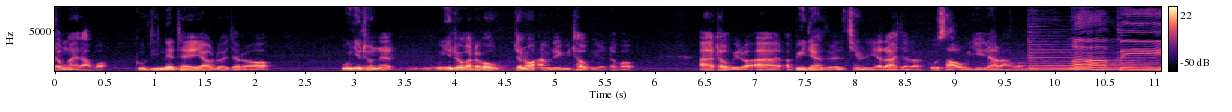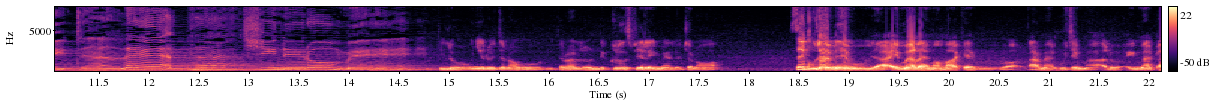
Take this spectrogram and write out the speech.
တုံးလိုက်တာပေါ့အခုဒီနှစ်ထဲရောက်တော့ကျတော့ဦးညွထွန်းနဲ့ဦးညွထွန်းကတပုတ်ကျွန်တော် MDB ထုတ်ပြီးတော့တပုတ်အာထုတ်ပြီးတော့အာအပိတန်ဆိုတဲ့သချင်းလေးအဲ့ဒါကျတော့ကိုစာအိုရေးထားတာပေါ့ငါပြီးတန်လေအသက်ရှိနေတော့မယ်ဒီလိုဦးညွထွန်းကျွန်တော်ကိုကျွန်တော်လို close ဖြစ်လိမ့်မယ်လို့ကျွန်တော်စိတ်ကူးလည်းမြင်ဘူးဗျာအိမ်မက်လည်းမမခဲ့ဘူးပေါ့ဒါပေမဲ့အခုချိန်မှာအဲ့လိုအိမ်မက်က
